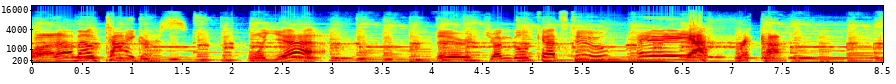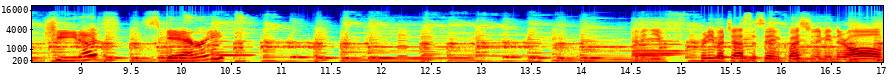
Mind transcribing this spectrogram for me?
What about tigers? Well, yeah. They're jungle cats too. Hey, Africa! Cheetahs? Scary? I mean, you've pretty much asked the same question. I mean, they're all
